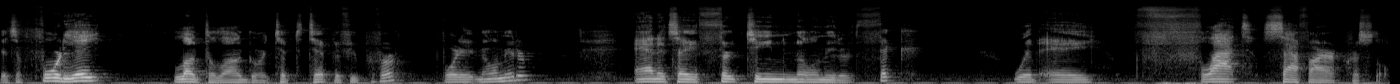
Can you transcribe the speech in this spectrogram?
It's a 48 lug to lug or tip to tip if you prefer, 48 millimeter. And it's a 13 millimeter thick with a flat sapphire crystal.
